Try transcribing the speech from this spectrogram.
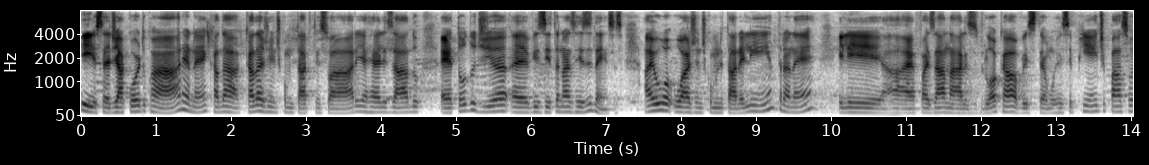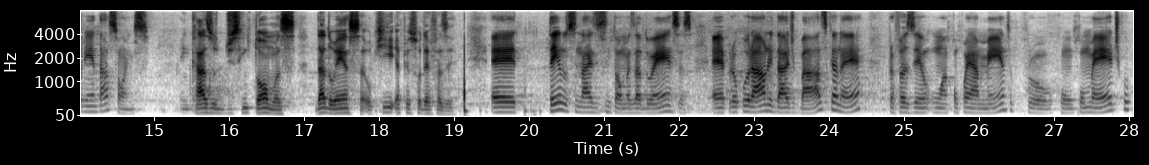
Isso, é de acordo com a área, né? Cada, cada agente comunitário tem sua área e é realizado é, todo dia é, visita nas residências. Aí o, o agente comunitário ele entra, né? Ele a, é, faz a análise do local, vê se tem algum recipiente e passa orientações. Em caso de sintomas da doença, o que a pessoa deve fazer? É, tendo sinais e sintomas da doença, é procurar a unidade básica, né? para fazer um acompanhamento pro, com, com o médico,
